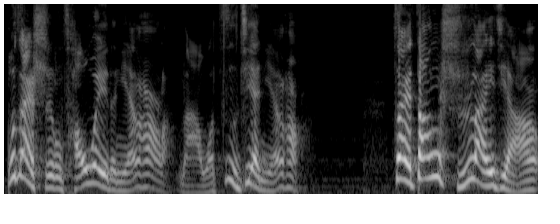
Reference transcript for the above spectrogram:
不再使用曹魏的年号了，啊，我自建年号，在当时来讲，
